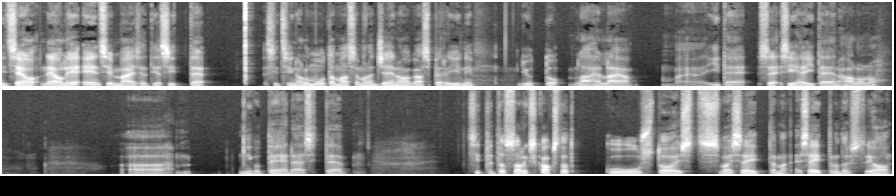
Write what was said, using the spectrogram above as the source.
niin se, ne oli ensimmäiset ja sitten sit siinä ollut muutama semmoinen Genoa Gasperini juttu lähellä ja ite, se, siihen itse en halunnut ää, niin kuin tehdä. Ja sitten sitten tuossa oliko se 2016 vai 7, 17, joo,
